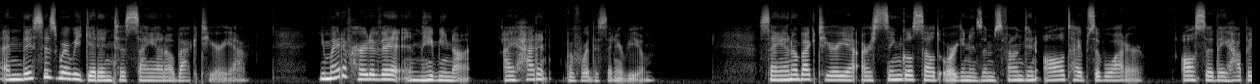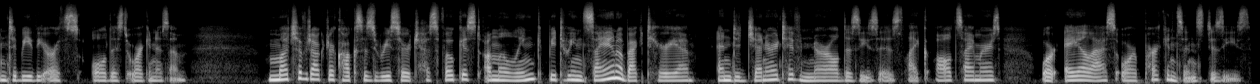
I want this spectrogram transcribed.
And this is where we get into cyanobacteria. You might have heard of it, and maybe not. I hadn't before this interview. Cyanobacteria are single celled organisms found in all types of water. Also, they happen to be the Earth's oldest organism. Much of Dr. Cox's research has focused on the link between cyanobacteria and degenerative neural diseases like Alzheimer's or ALS or Parkinson's disease.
